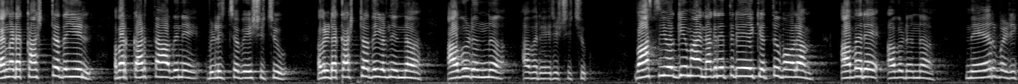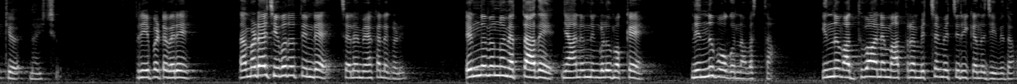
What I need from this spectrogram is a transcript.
തങ്ങളുടെ കഷ്ടതയിൽ അവർ കർത്താവിനെ വിളിച്ചപേക്ഷിച്ചു. അവരുടെ കഷ്ടതയിൽ നിന്ന് അവിടുന്ന് അവരെ രക്ഷിച്ചു. വാസയോഗ്യമായ നഗരത്തിലേക്ക് എത്തുവോളം അവരെ അവിടുന്ന് നേർവഴിക്ക് നയിച്ചു. പ്രിയപ്പെട്ടവരെ നമ്മുടെ ജീവിതത്തിന്റെ ചില മേഖലകളിൽ എങ്ങുമെങ്ങും എത്താതെ ഞാനും നിങ്ങളുമൊക്കെ നിന്നു പോകുന്ന അവസ്ഥ. ഇന്നും അധ്വാനം മാത്രം മിച്ചം വെച്ചിരിക്കുന്ന ജീവിതം.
